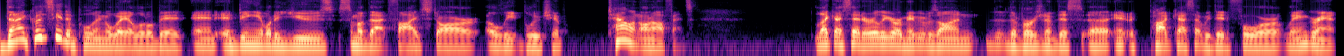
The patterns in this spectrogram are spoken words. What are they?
then I could see them pulling away a little bit and and being able to use some of that five star elite blue chip talent on offense. Like I said earlier, or maybe it was on the, the version of this uh, podcast that we did for Land Grant.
